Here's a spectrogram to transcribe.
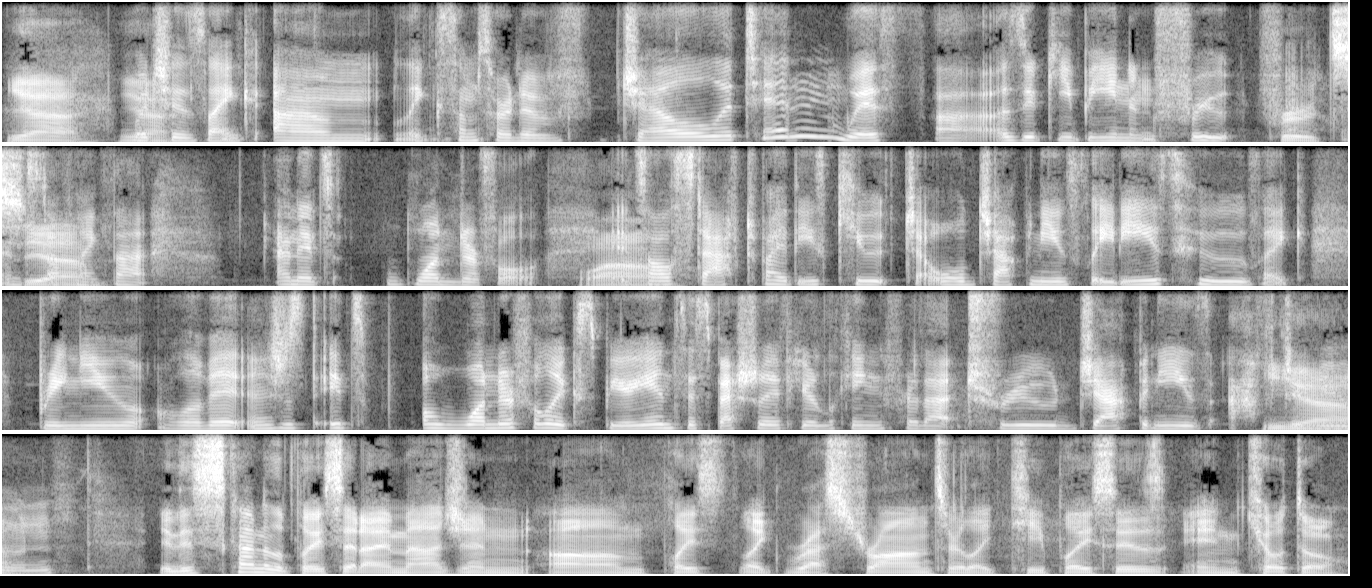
Yeah. Yeah. which is like um like some sort of gelatin with uh, azuki bean and fruit fruits. and yeah. stuff like that. And it's wonderful. Wow. It's all staffed by these cute old Japanese ladies who like bring you all of it and it's just it's a wonderful experience especially if you're looking for that true Japanese afternoon. Yeah, this is kind of the place that I imagine um place like restaurants or like tea places in Kyoto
